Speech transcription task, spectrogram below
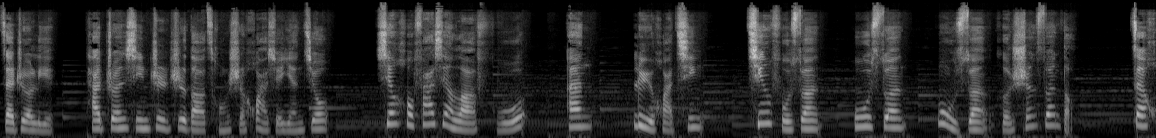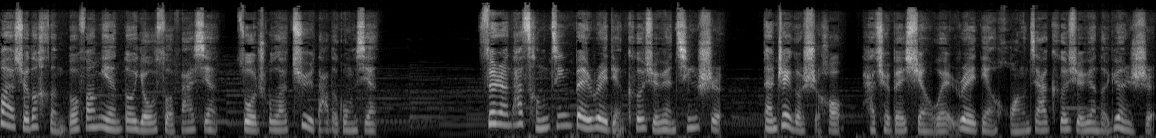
在这里，他专心致志地从事化学研究，先后发现了氟、氨、氯化氢、氢氟酸、钨酸、木酸和砷酸等，在化学的很多方面都有所发现，做出了巨大的贡献。虽然他曾经被瑞典科学院轻视，但这个时候他却被选为瑞典皇家科学院的院士。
